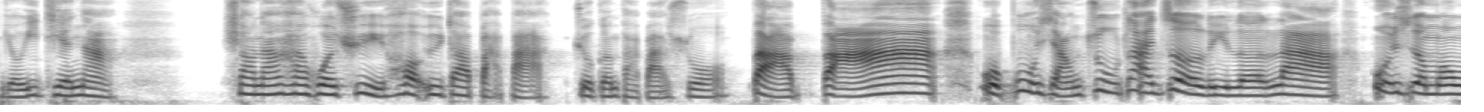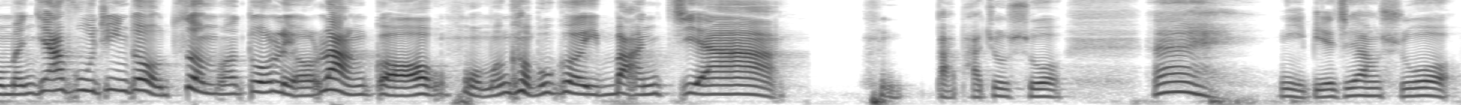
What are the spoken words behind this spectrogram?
有一天呐，小男孩回去以后遇到爸爸，就跟爸爸说：“爸爸，我不想住在这里了啦！为什么我们家附近都有这么多流浪狗？我们可不可以搬家？”哼，爸爸就说：“哎。”你别这样说，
